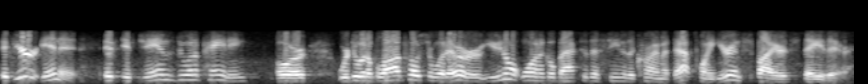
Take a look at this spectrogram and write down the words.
if you're in it, if, if Jan's doing a painting or we're doing a blog post or whatever, you don't want to go back to the scene of the crime at that point. You're inspired, stay there.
